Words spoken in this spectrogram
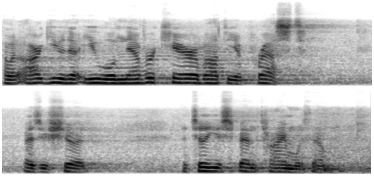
I would argue that you will never care about the oppressed as you should until you spend time with them.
